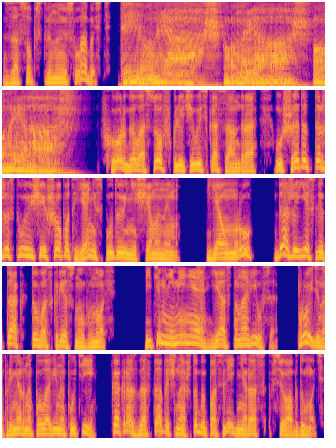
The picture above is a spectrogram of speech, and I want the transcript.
за собственную слабость. «Ты умрешь, умрешь, умрешь!» В хор голосов включилась Кассандра. Уж этот торжествующий шепот я не спутаю ни с чем иным. «Я умру? Даже если так, то воскресну вновь». И тем не менее, я остановился. Пройдена примерно половина пути, как раз достаточно, чтобы последний раз все обдумать.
